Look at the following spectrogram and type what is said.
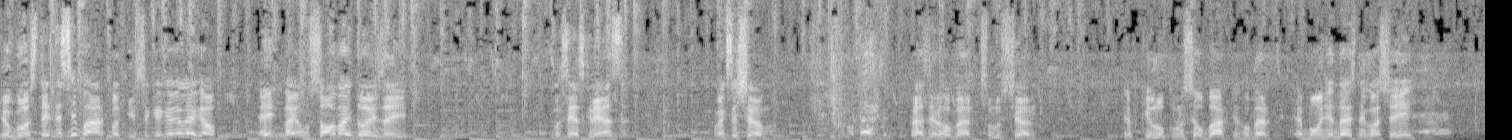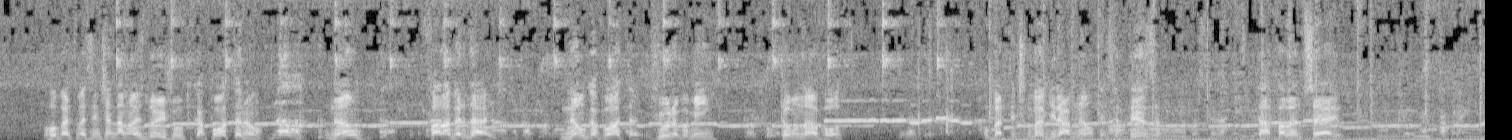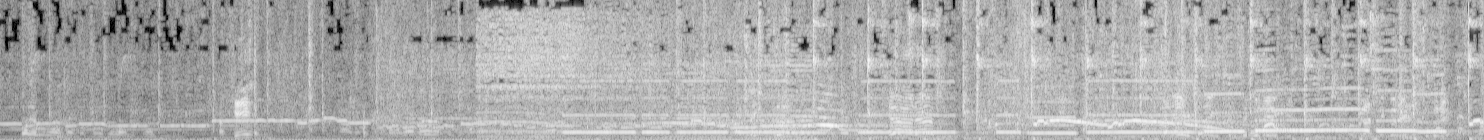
Eu gostei desse barco aqui, isso aqui é legal. É, vai um só ou vai dois aí? Você e as crianças? Como é que você chama? Roberto. Prazer, Roberto. Sou Luciano. Eu fiquei louco no seu barco, hein, Roberto? É bom de andar esse negócio aí? É. Roberto, mas a gente andar nós dois juntos, capota não? Não. Não? Fala a verdade. Não, não capota. Não capota? Jura pra mim? Capota. Então dar uma volta. Roberto, a gente não vai virar não, tem certeza? Não, não, vir. Tá falando sério? Posso ir lá ¿Aquí?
